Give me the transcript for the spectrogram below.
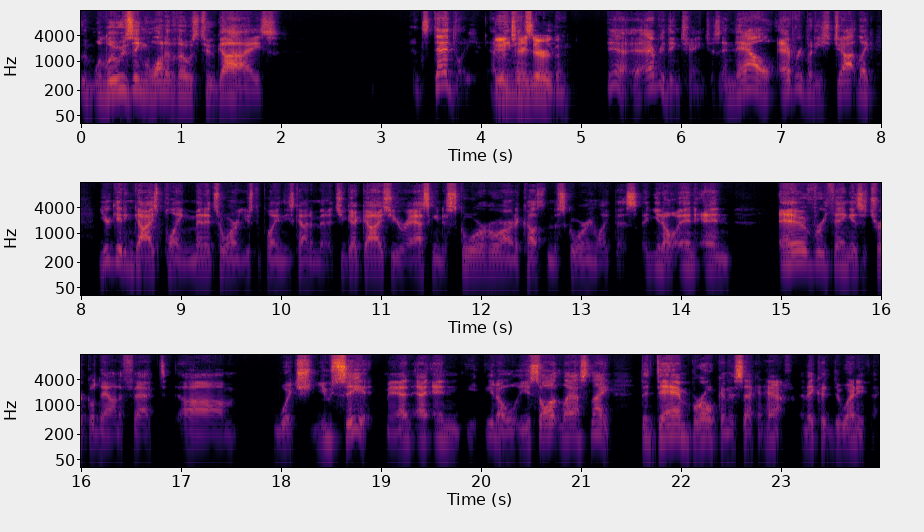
Losing one of those two guys, it's deadly. I it mean, changed everything. Yeah, everything changes. And now everybody's job, like you're getting guys playing minutes who aren't used to playing these kind of minutes. You got guys who you're asking to score who aren't accustomed to scoring like this. You know, and and everything is a trickle down effect. Um, which you see it, man. A- And, you know, you saw it last night. The dam broke in the second half and they couldn't do anything.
